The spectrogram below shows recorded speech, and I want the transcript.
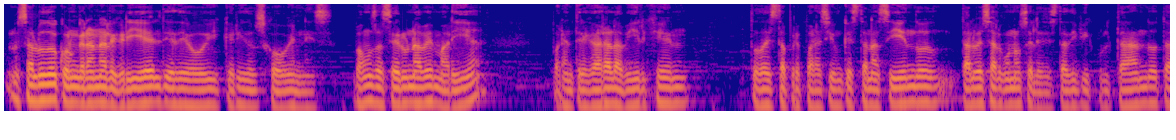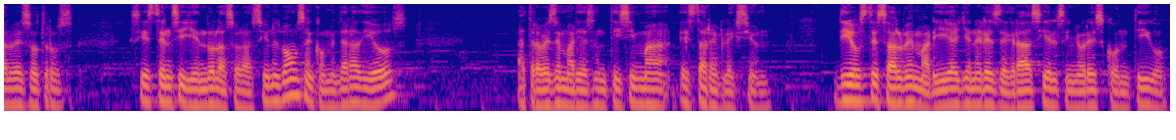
Los saludo con gran alegría el día de hoy, queridos jóvenes. Vamos a hacer un Ave María para entregar a la Virgen toda esta preparación que están haciendo. Tal vez a algunos se les está dificultando, tal vez otros sí estén siguiendo las oraciones. Vamos a encomendar a Dios a través de María Santísima esta reflexión. Dios te salve María, llena eres de gracia, el Señor es contigo.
